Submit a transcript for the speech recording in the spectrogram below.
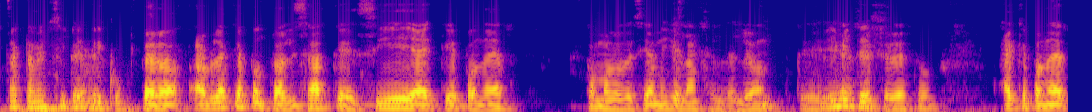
Exactamente. sí, psiquiátrico. Pero habría que puntualizar que sí hay que poner, como lo decía Miguel Ángel de León, que Límites. hay que poner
